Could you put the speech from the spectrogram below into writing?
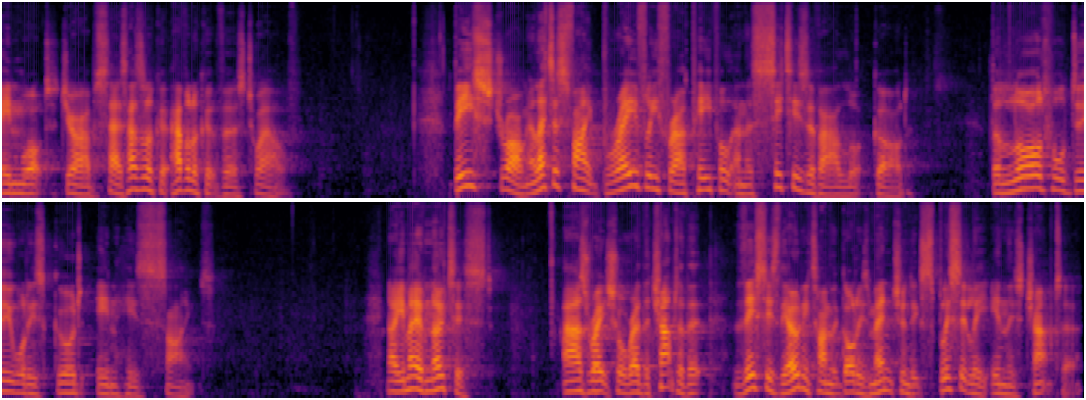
in what Joab says. Have a look at, have a look at verse 12. Be strong and let us fight bravely for our people and the cities of our God. The Lord will do what is good in his sight. Now, you may have noticed as Rachel read the chapter that this is the only time that God is mentioned explicitly in this chapter.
